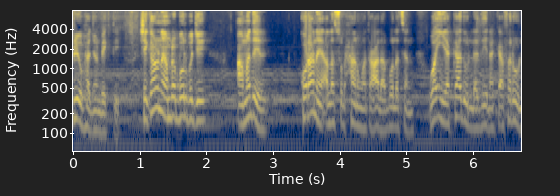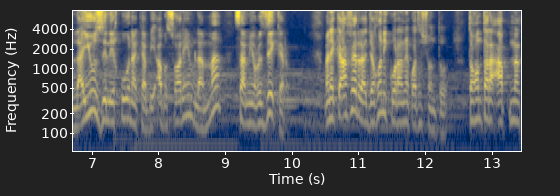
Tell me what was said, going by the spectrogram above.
প্রিয় ভাজন ব্যক্তি। সে কারণে আমরা বলব যে আমাদের কোরআনে আল্লাহ সুবহানাহু ওয়া তাআলা বলেছেন ওয়া ইয়াকাদুল্লাযীনা কাফারু লা ইউযলিকুনাকা বিআবসারিহিম লাম্মা সামিউ যিকর। মানে কাফেররা যখনই কোরআনের কথা শুনতো, তখন তারা আপনার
